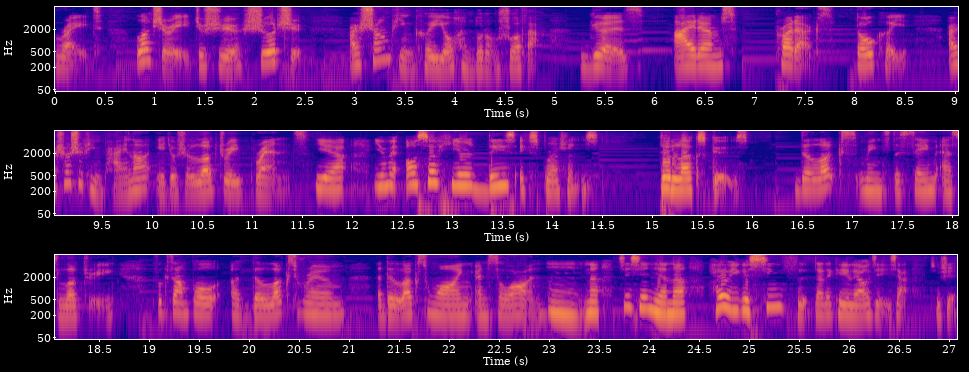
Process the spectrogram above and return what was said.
Right, luxury 就是奢侈，而商品可以有很多种说法，goods, items, products 都可以。而奢侈品牌呢，也就是 luxury brands. Yeah, you may also hear these expressions. Deluxe goods. Deluxe means the same as luxury. For example, a deluxe room, a deluxe wine, and so on. 嗯，那近些年呢，还有一个新词，大家可以了解一下，就是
